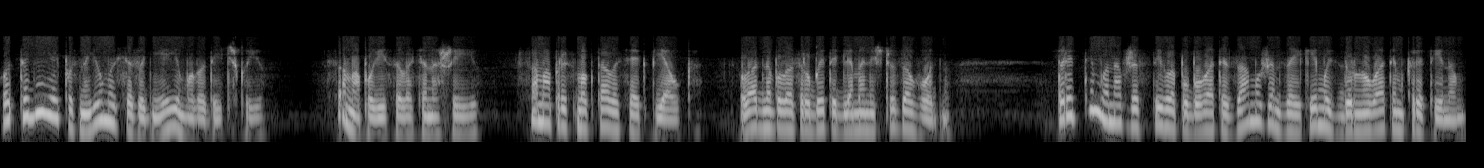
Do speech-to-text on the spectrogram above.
От тоді я й познайомився з однією молодичкою. Сама повісилася на шию, сама присмокталася, як п'явка. Ладна була зробити для мене що завгодно. Перед тим вона вже встигла побувати замужем за якимось дурнуватим кретином.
